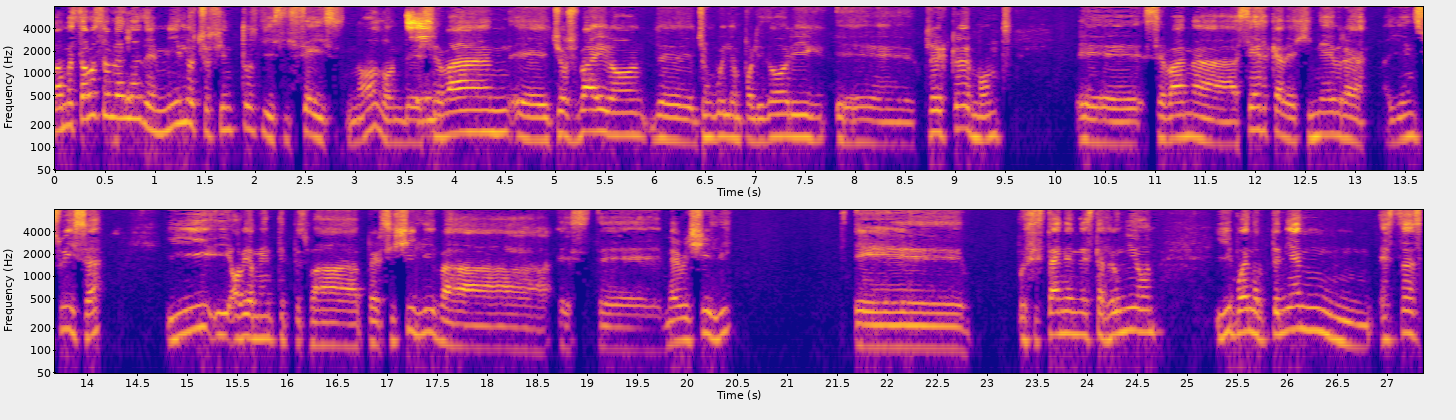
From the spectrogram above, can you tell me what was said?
Vamos, estamos hablando de 1816, ¿no? Donde se van eh, George Byron, de John William Polidori, eh, Claire Claremont, eh, se van a cerca de Ginebra, ahí en Suiza, y, obviamente pues va Percy Shelley, va este, Mary Shelley, pues están en esta reunión y bueno, tenían estas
